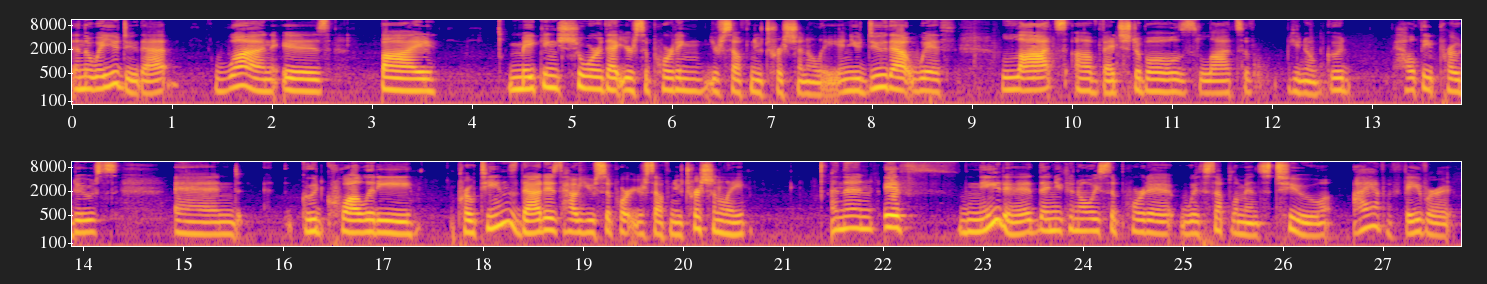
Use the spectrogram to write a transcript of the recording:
And the way you do that, one is by making sure that you're supporting yourself nutritionally. And you do that with lots of vegetables, lots of, you know, good healthy produce and good quality proteins. That is how you support yourself nutritionally. And then if needed, then you can always support it with supplements too. I have a favorite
